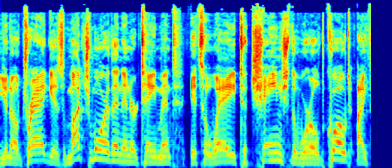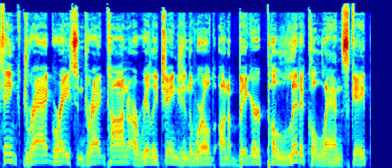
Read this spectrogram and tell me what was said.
you know, drag is much more than entertainment. It's a way to change the world. Quote, I think Drag Race and Drag Con are really changing the world on a bigger political landscape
